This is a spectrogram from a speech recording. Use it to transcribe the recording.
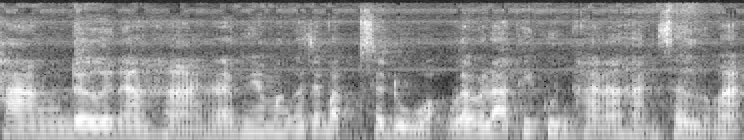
ทางเดินอาหารอะไรพวกนี้มันก็จะแบบสะดวกแล้วเวลาที่คุณทานอาหารเสริมอะ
